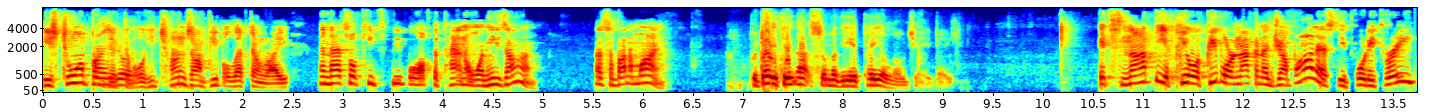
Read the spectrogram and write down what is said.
he's too unpredictable. He turns on people left and right, and that's what keeps people off the panel when he's on. That's the bottom line. But don't you think that's some of the appeal, though, JB? It's not the appeal if people are not going to jump on SD43.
